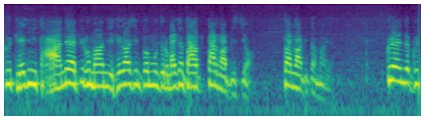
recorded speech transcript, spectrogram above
그 대중이 다 내비로만 해가신 법문들을 말씀 다 따라 납비죠 따라 납비단 말이야. 그래 이제 그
